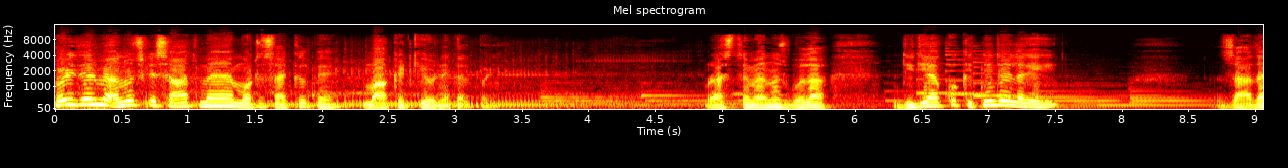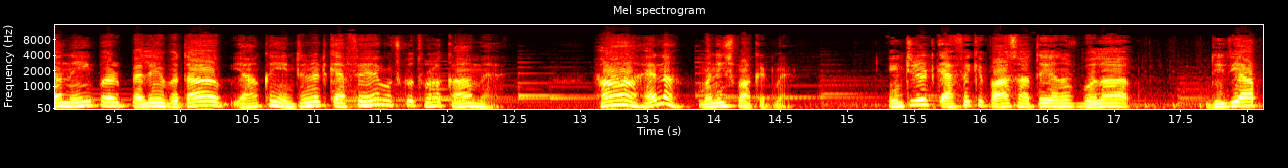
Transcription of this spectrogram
थोड़ी देर में अनुज के साथ मैं मोटरसाइकिल पे मार्केट की ओर निकल पड़ी। रास्ते में अनुज बोला, दीदी, आपको कितनी देर लगेगी? ज़्यादा नहीं, पर पहले बता, यहाँ कहीं इंटरनेट कैफ़े है, मुझको थोड़ा काम है। हाँ हाँ है ना, मनीष मार्केट में। इंटरनेट कैफ़े के पास आते ही अनुज बोला, दीदी, आप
